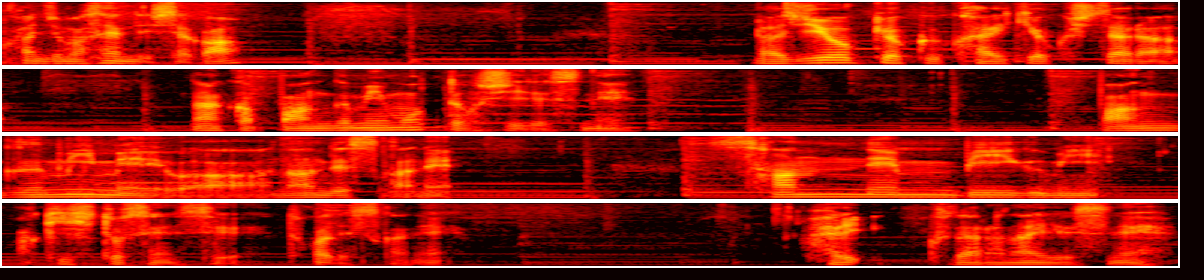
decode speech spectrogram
う感じませんでしたか？ラジオ局開局したらなんか番組持ってほしいですね。番組名は何ですかね？3年 B 組秋人先生とかですかね。はいくだらないですね。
